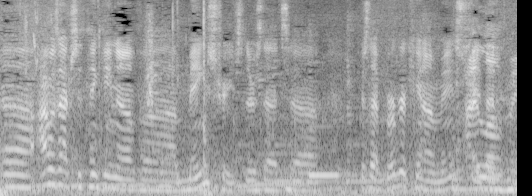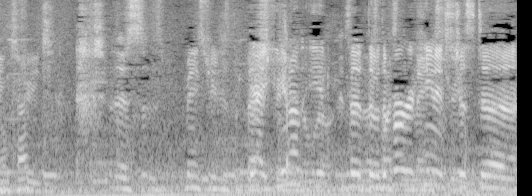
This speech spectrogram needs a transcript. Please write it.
Uh, I was actually thinking of uh, Main Street. There's that uh, there's that Burger King on Main Street. I love that- Main Street. This is, Main Street is the Yeah, best street you know in the, the, world. the, It's the, the Burger King. Main It's just uh,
